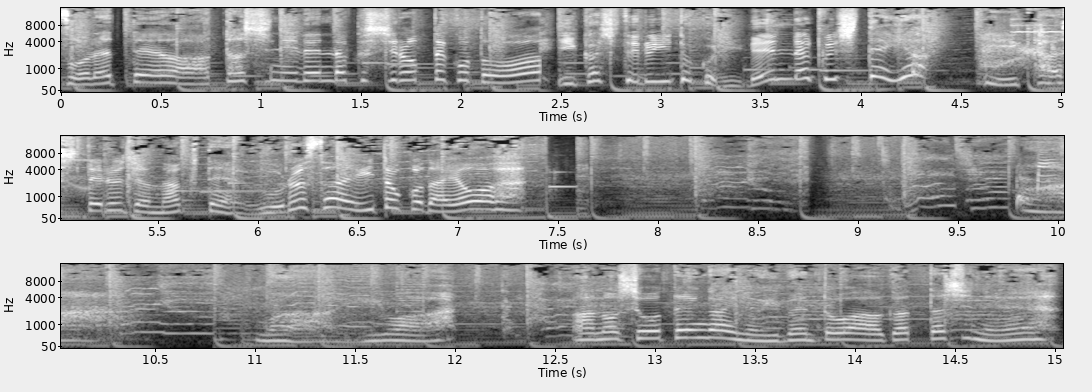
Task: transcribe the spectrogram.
それって私に連絡しろってこと？生かしてるいとこに連絡してよ生かしてるじゃなくてうるさいいとこだよ。はあまあいいわ。あの商店街のイベントは上がったしね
